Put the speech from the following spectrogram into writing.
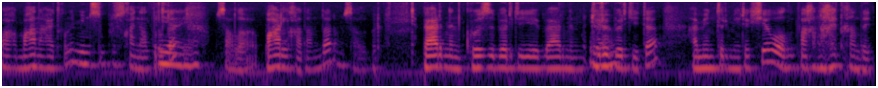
Бағана айтқандай минус плюсқа айналдыру да. Иә иә. Мысалы барлық адамдар мысалы бір бәрінің көзі бірдей бәрінің түрі Иә. бірдей да. А менің түрім ерекше ол бағана айтқандай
